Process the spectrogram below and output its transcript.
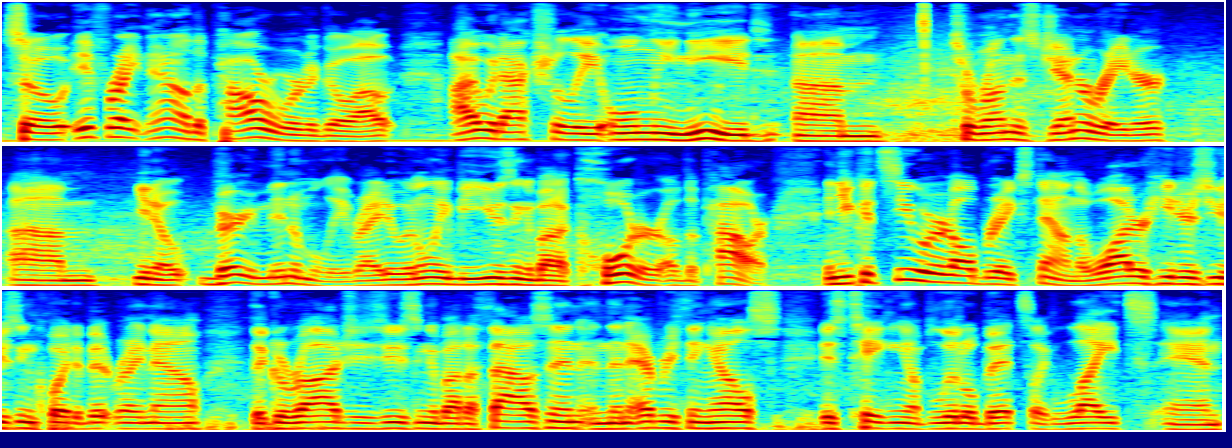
So if right now the power were to go out, I would actually only need um, to run this generator um, you know, very minimally, right? It would only be using about a quarter of the power. And you can see where it all breaks down. The water heater's using quite a bit right now. The garage is using about a thousand, and then everything else is taking up little bits like lights and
